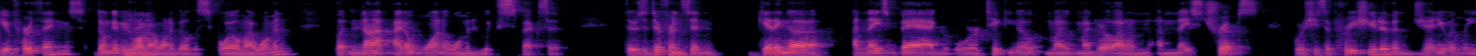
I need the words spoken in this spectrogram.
give her things. Don't get me wrong. Mhm. I want to be able to spoil my woman, but not. I don't want a woman who expects it. There's a difference in getting a a nice bag or taking a my my girl out on, on nice trips where she's appreciative and genuinely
